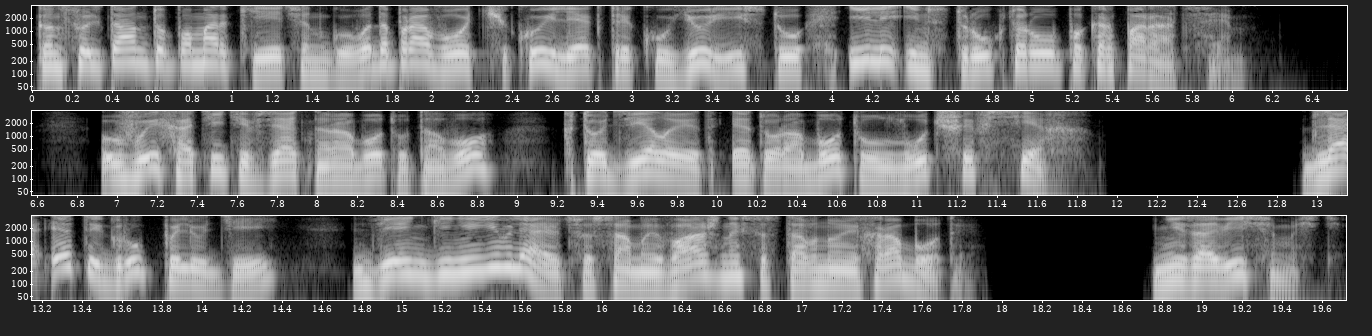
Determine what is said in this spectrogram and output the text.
консультанту по маркетингу, водопроводчику, электрику, юристу или инструктору по корпорациям. Вы хотите взять на работу того, кто делает эту работу лучше всех. Для этой группы людей деньги не являются самой важной составной их работы. Независимость,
